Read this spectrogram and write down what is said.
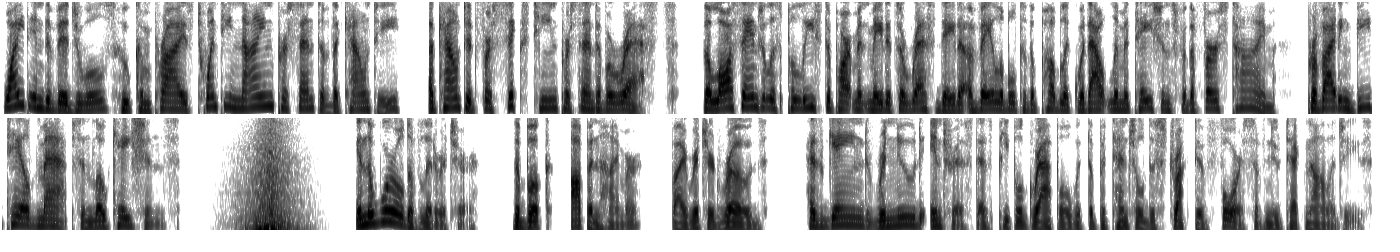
White individuals, who comprise 29% of the county, accounted for 16% of arrests. The Los Angeles Police Department made its arrest data available to the public without limitations for the first time, providing detailed maps and locations. In the world of literature, the book Oppenheimer by Richard Rhodes has gained renewed interest as people grapple with the potential destructive force of new technologies.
